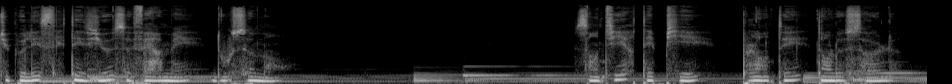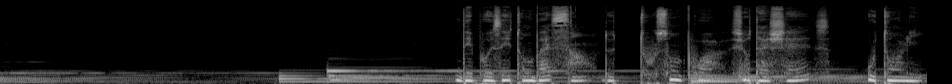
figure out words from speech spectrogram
tu peux laisser tes yeux se fermer doucement. Sentir tes pieds plantés dans le sol. Déposer ton bassin de tout son poids sur ta chaise ou ton lit.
